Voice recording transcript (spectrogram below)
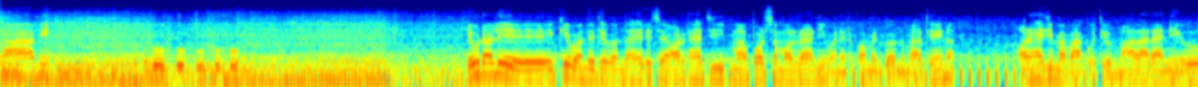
दामी एउटाले के भन्दै थियो भन्दाखेरि चाहिँ अर्खाजीमा पर्छ मलरानी भनेर कमेन्ट गर्नुभएको थियो होइन अर्खाजीमा भएको थियो माला रानी हो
